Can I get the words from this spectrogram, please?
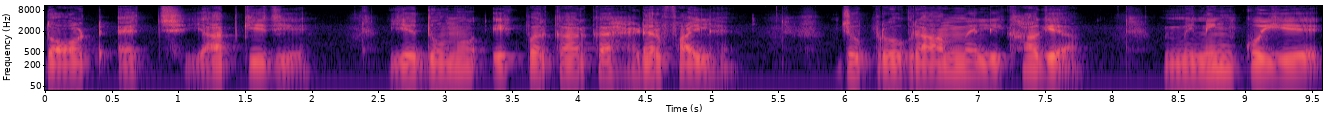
dot H याद कीजिए, ये दोनों एक प्रकार का हेडर फ़ाइल है, जो प्रोग्राम में लिखा गया मीनिंग को ये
